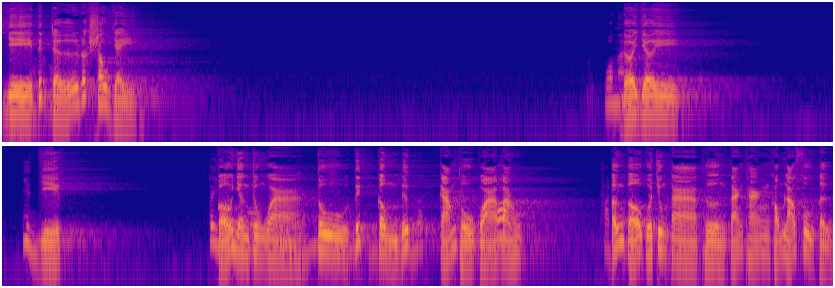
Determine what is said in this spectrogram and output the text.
Vì tích trữ rất sâu dày. Đối với Việc Cổ nhân Trung Hoa tu tích công đức, Cảm thụ quả báo. Ấn tổ của chúng ta thường tán thán khổng lão phu tử.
